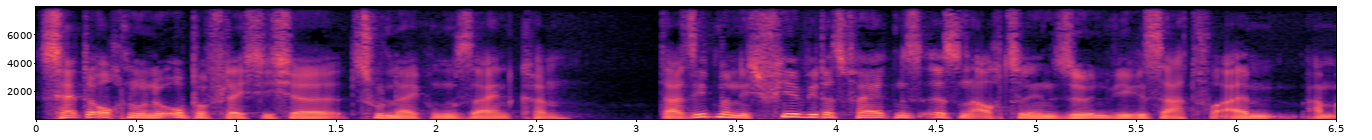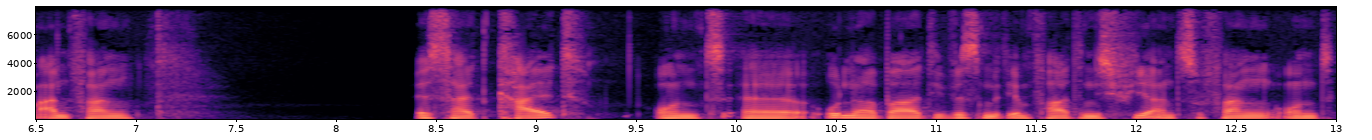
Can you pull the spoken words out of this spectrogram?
es hätte auch nur eine oberflächliche Zuneigung sein können. Da sieht man nicht viel, wie das Verhältnis ist und auch zu den Söhnen, wie gesagt, vor allem am Anfang ist halt kalt und äh, unnahbar. Die wissen mit ihrem Vater nicht viel anzufangen und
